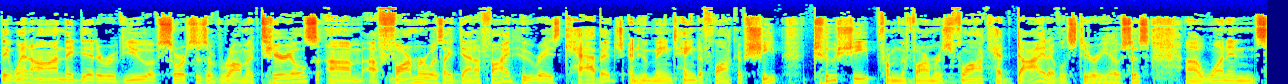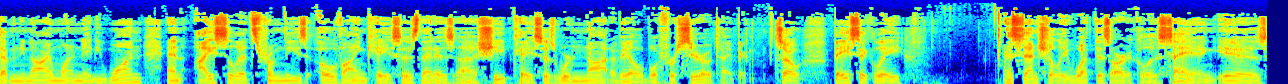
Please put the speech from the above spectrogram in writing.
they went on, they did a review of sources of raw materials. Um, a farmer was identified who raised cabbage and who maintained a flock of sheep sheep from the farmer's flock had died of listeriosis, uh, one in 79, one in 81, and isolates from these ovine cases, that is, uh, sheep cases, were not available for serotyping. So basically, essentially what this article is saying is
